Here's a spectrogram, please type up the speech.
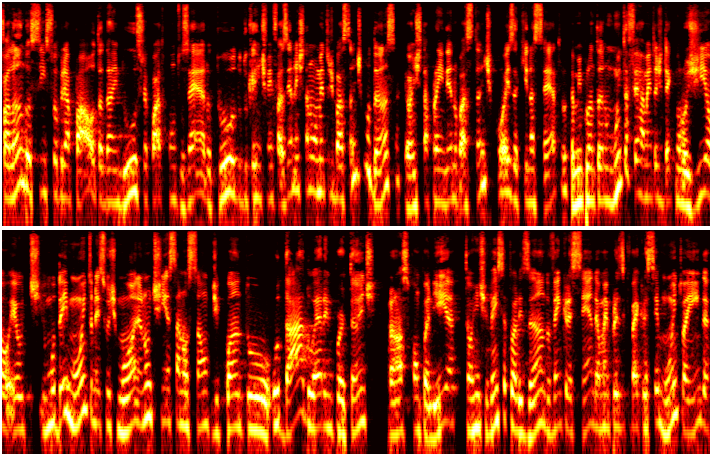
falando assim sobre a pauta da indústria 4.0, tudo do que a gente vem fazendo, a gente está num momento de bastante mudança. A gente está aprendendo bastante coisa aqui na Cetro, estamos implantando muita ferramenta de tecnologia. Eu, eu, eu mudei muito nesse último ano, eu não tinha essa noção de quanto o dado era importante para nossa companhia. Então a gente vem se atualizando, vem crescendo. É uma empresa que vai crescer muito ainda,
